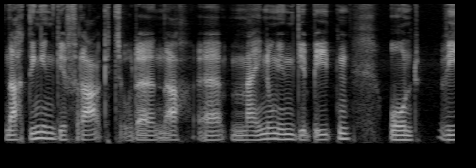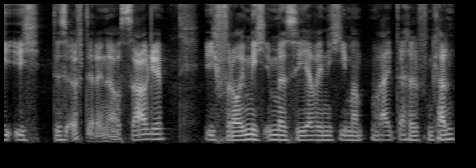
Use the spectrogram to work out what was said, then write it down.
nach Dingen gefragt oder nach äh, Meinungen gebeten. Und wie ich des Öfteren auch sage, ich freue mich immer sehr, wenn ich jemandem weiterhelfen kann.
